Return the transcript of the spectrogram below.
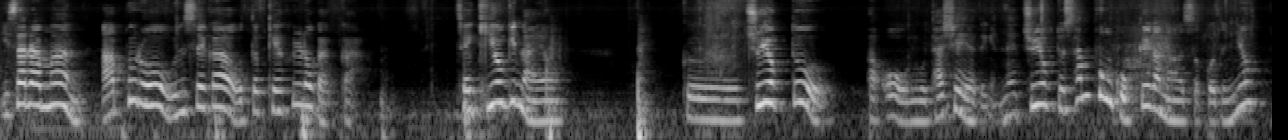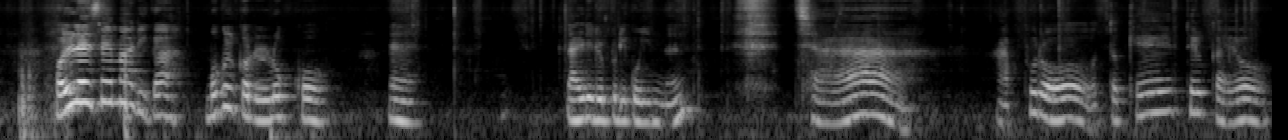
이 사람은 앞으로 운세가 어떻게 흘러갈까? 제 기억이 나요. 그 주역도 아, 어, 이거 다시 해야 되겠네. 주역도 삼풍 곱게가 나왔었거든요. 벌레 세 마리가 먹을 거를 놓고 예, 난리를 부리고 있는. 자, 앞으로 어떻게 될까요?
